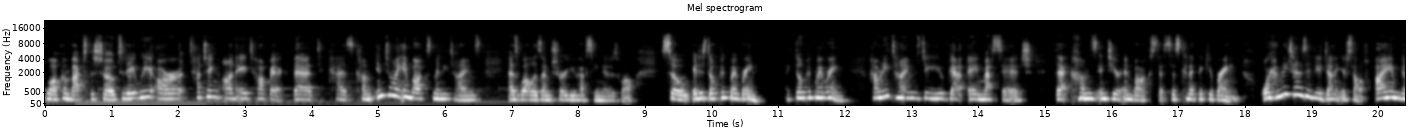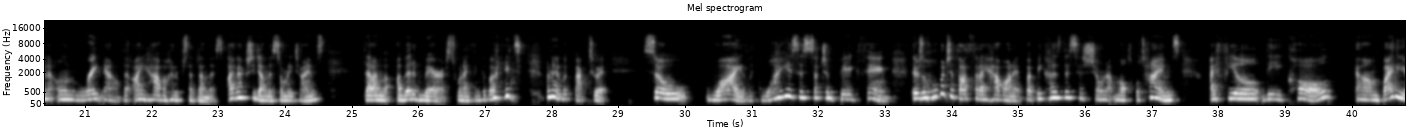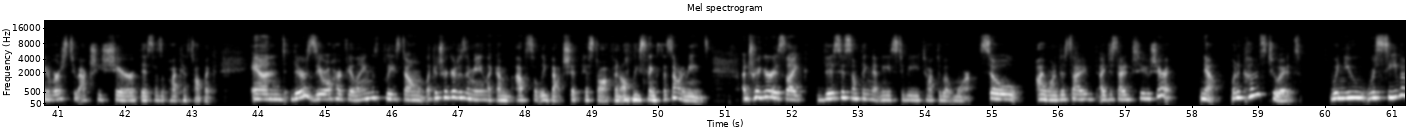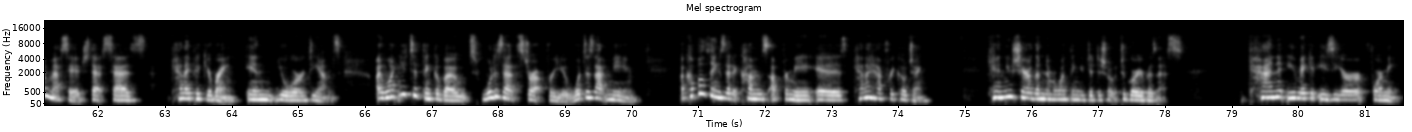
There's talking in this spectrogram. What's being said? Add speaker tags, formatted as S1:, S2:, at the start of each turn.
S1: Welcome back to the show. Today we are touching on a topic that has come into my inbox many times, as well as I'm sure you have seen it as well. So it is don't pick my brain. Like, don't pick my brain. How many times do you get a message that comes into your inbox that says, Can I pick your brain? Or how many times have you done it yourself? I am going to own right now that I have 100% done this. I've actually done this so many times that I'm a bit embarrassed when I think about it, when I look back to it. So, why? Like, why is this such a big thing? There's a whole bunch of thoughts that I have on it, but because this has shown up multiple times, I feel the call um, by the universe to actually share this as a podcast topic. And there's zero hard feelings. Please don't like a trigger doesn't mean like I'm absolutely batshit pissed off and all these things. That's not what it means. A trigger is like this is something that needs to be talked about more. So I wanted to decide, I decided to share it. Now, when it comes to it, when you receive a message that says, Can I pick your brain in your DMs? I want you to think about what does that stir up for you? What does that mean? A couple of things that it comes up for me is Can I have free coaching? Can you share the number one thing you did to show to grow your business? Can you make it easier for me?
